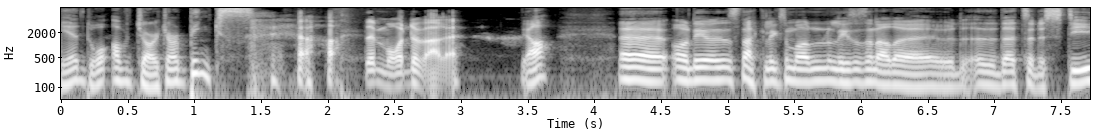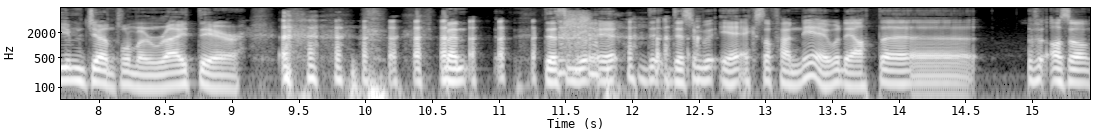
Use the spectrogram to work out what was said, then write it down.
er da av Jar Jar Binks. ja, det må det være. Ja. Eh, og de snakker liksom om liksom sånn der eh, That's an esteemed gentleman right there. Men det som, er, det, det som jo er ekstra funny, er jo det at uh, Altså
